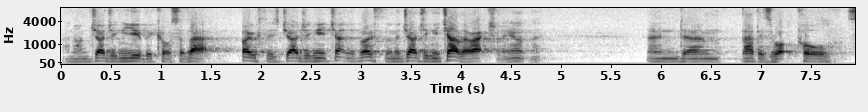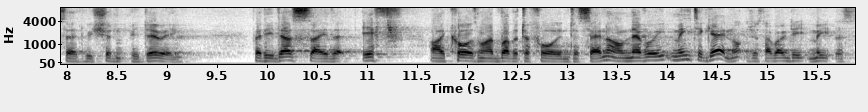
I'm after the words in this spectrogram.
And I'm judging you because of that both is judging each other. Both of them are judging each other, actually, aren't they? And um, that is what Paul said we shouldn't be doing. But he does say that if I cause my brother to fall into sin, I'll never eat meat again. Not just I won't eat meat that's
